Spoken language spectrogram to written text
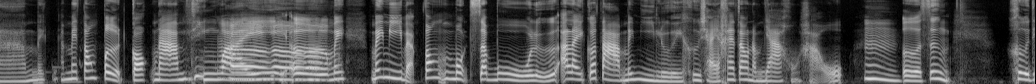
น้ำไม่ไม่ต้องเปิดก๊อกน้ำทิ้งไว้เออเออเอเอออ ไม่ไม่มีแบบต้องหมดสบู่หรืออะไรก็ตามไม่มีเลย คือใช้แค่เจ้าน้ำยาของเขาอืมเออ ซึ่ง คือจ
